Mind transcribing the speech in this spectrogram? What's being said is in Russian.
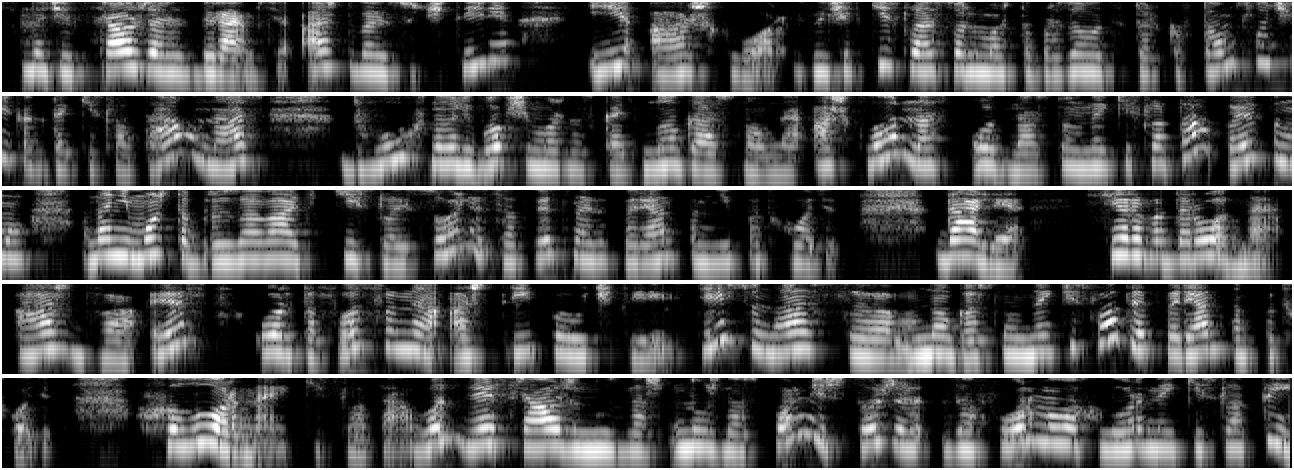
Значит, сразу же разбираемся. H2SO4 и H-хлор. Значит, кислая соль может образовываться только в том случае, когда кислота у нас двух, ну или в общем можно сказать многоосновная. H-хлор у нас одноосновная кислота, поэтому она не может образовать кислой соли, соответственно, этот вариант нам не подходит. Далее сероводородная H2S, ортофосфорная H3PO4. Здесь у нас э, многоосновная кислота, этот вариант нам подходит. Хлорная кислота. Вот здесь сразу же нужно, нужно вспомнить, что же за формула хлорной кислоты.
